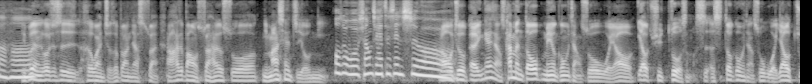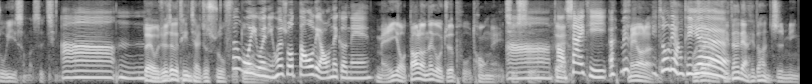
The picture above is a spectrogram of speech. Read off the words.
你不能够就是喝完酒之后帮人家算，然后他就。帮我算，他就说你妈现在只有你。哦，对，我想起来这件事了。然后我就呃，应该讲他们都没有跟我讲说我要要去做什么事，而是都跟我讲说我要注意什么事情啊。嗯，对，我觉得这个听起来就舒服。但我以为你会说刀疗那个呢？没有刀疗那个，我觉得普通哎、欸。其实，啊、好，下一题，哎，没有，没有了，你只有两题耶，但是两题都很致命。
